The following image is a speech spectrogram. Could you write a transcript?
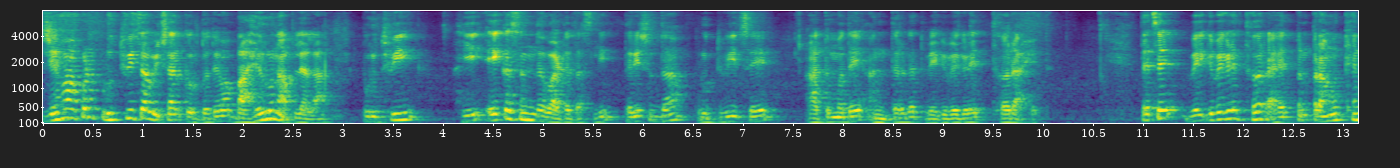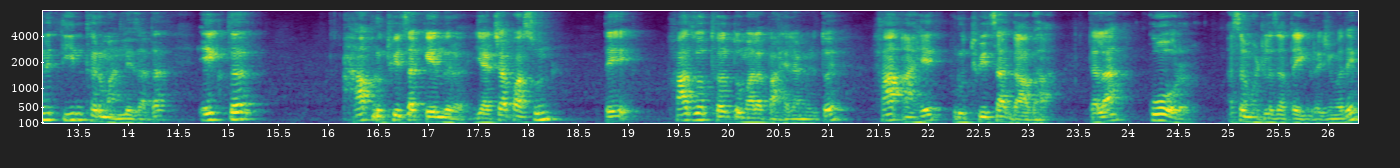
जेव्हा आपण पृथ्वीचा विचार करतो तेव्हा बाहेरून आपल्याला पृथ्वी ही एकसंध वाटत असली तरी सुद्धा पृथ्वीचे आतमध्ये अंतर्गत वेगवेगळे थर आहेत. त्याचे वेगवेगळे थर आहेत पण प्रामुख्याने तीन थर मानले जातात. एक तर हा पृथ्वीचा केंद्र याच्यापासून ते हा जो थर तुम्हाला पाहायला मिळतोय हा आहे पृथ्वीचा गाभा. त्याला कोर असं म्हटलं जातं इंग्रजीमध्ये.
